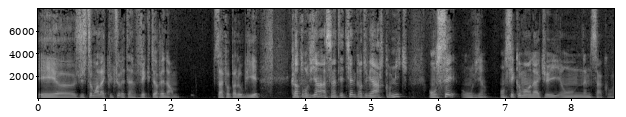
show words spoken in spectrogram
Et euh, justement, la culture est un vecteur énorme. Ça, faut pas l'oublier. Quand on vient à Saint-Etienne, quand on vient à Arcomique, on sait où on vient. On sait comment on est accueilli, on aime ça. Quoi.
